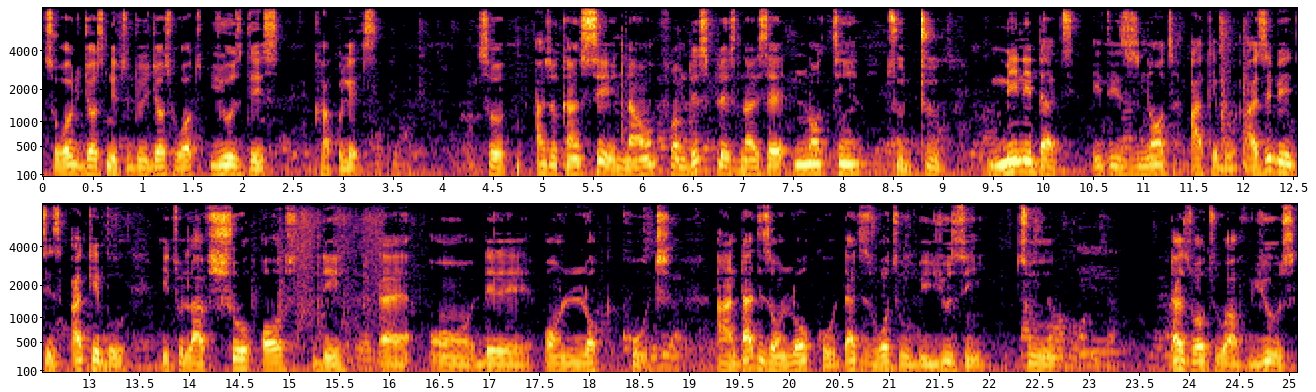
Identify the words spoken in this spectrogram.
so what you just need to do is just what use this calculate. So as you can see now from this place now it say nothing to do meaning that it is not hackable as if it is hackable it will have show us the uh, on the unlock code. And that is unlock code that is what we'll be using to that is what we have used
